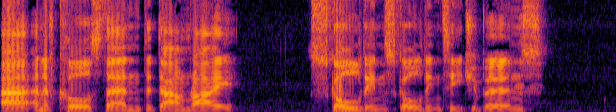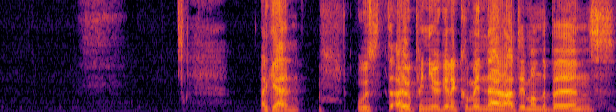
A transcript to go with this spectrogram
uh, and of course then the downright scolding, scolding teacher Burns. Again, was hoping you were going to come in there, Adam, on the Burns.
